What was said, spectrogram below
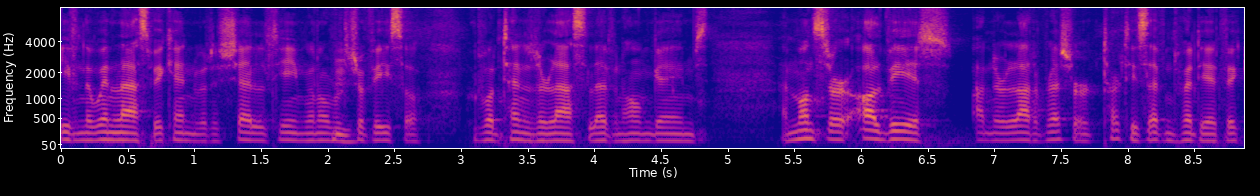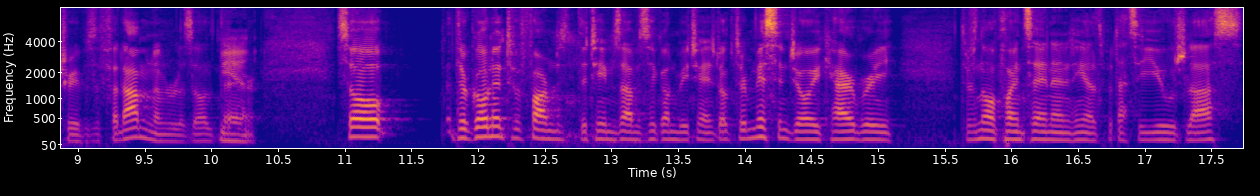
Even the win last weekend with a shell team going over Mm. to Treviso, who'd won 10 of their last 11 home games. And Munster, albeit under a lot of pressure, 37 28 victory was a phenomenal result there. Yeah. So they're going into a form the team's obviously going to be changed. Look, they're missing Joey Carbery. There's no point saying anything else, but that's a huge loss.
